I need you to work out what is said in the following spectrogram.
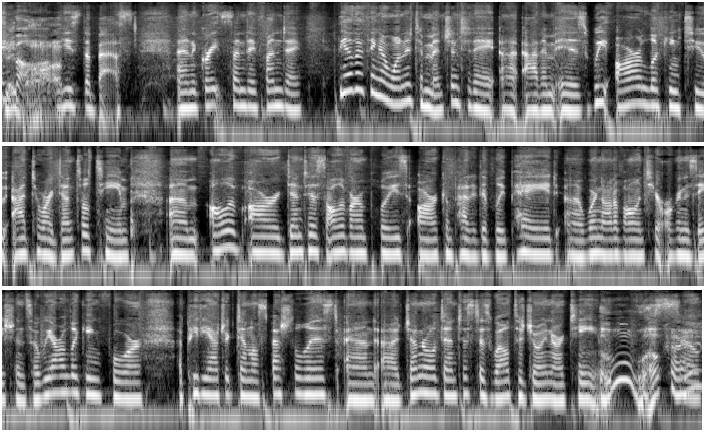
DJ Bob. Bob. He's the best. And a great Sunday fun day. The other thing I wanted to mention today, uh, Adam, is we are looking to add to our dental team. Um, all of our dentists, all of our employees are competitively paid. Uh, we're not a volunteer organization, so we are looking for a pediatric dental specialist and a general dentist as well to join our team. Ooh, okay. So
